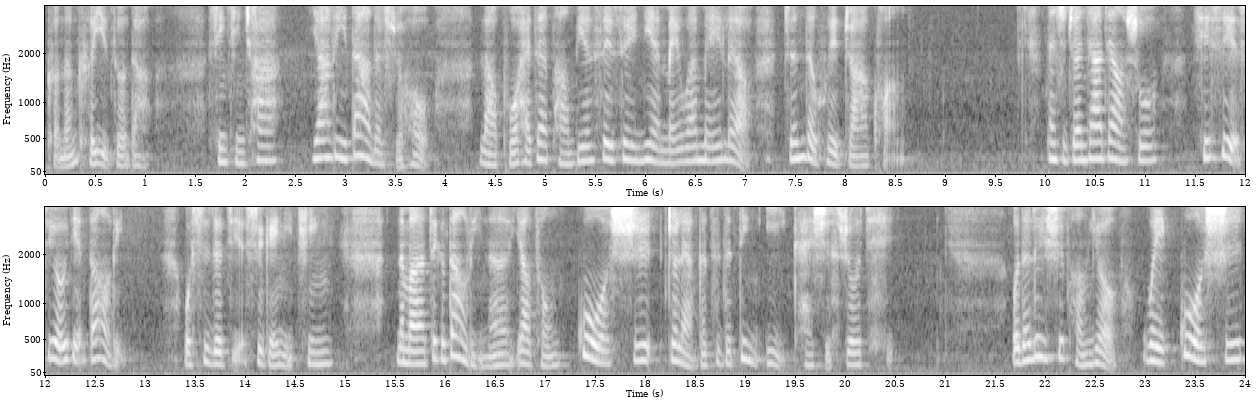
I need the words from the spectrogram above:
可能可以做到，心情差、压力大的时候。老婆还在旁边碎碎念没完没了，真的会抓狂。但是专家这样说，其实也是有一点道理。我试着解释给你听。那么这个道理呢，要从“过失”这两个字的定义开始说起。我的律师朋友为“过失”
